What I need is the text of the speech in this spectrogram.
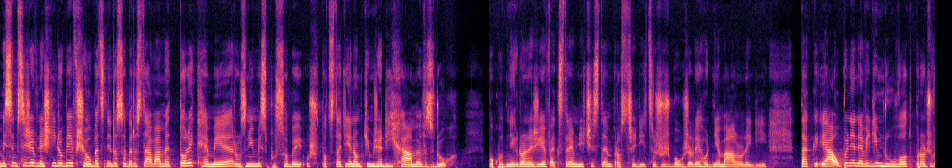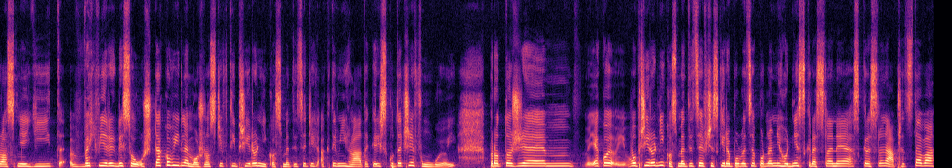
myslím si, že v dnešní době všeobecně do sebe dostáváme tolik chemie různými způsoby, už v podstatě jenom tím, že dýcháme vzduch pokud někdo nežije v extrémně čistém prostředí, což už bohužel je hodně málo lidí, tak já úplně nevidím důvod, proč vlastně jít ve chvíli, kdy jsou už takovýhle možnosti v té přírodní kosmetice těch aktivních látek, které skutečně fungují, protože mm, jako o přírodní kosmetice je v České republice podle mě hodně zkreslené, zkreslená představa,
